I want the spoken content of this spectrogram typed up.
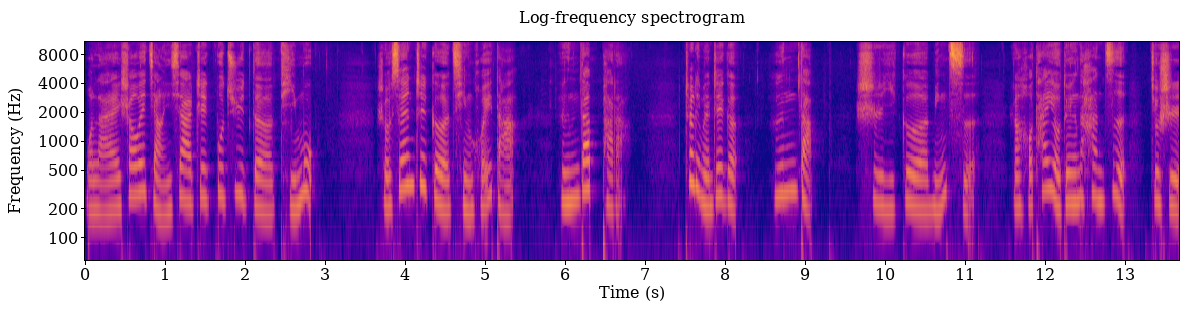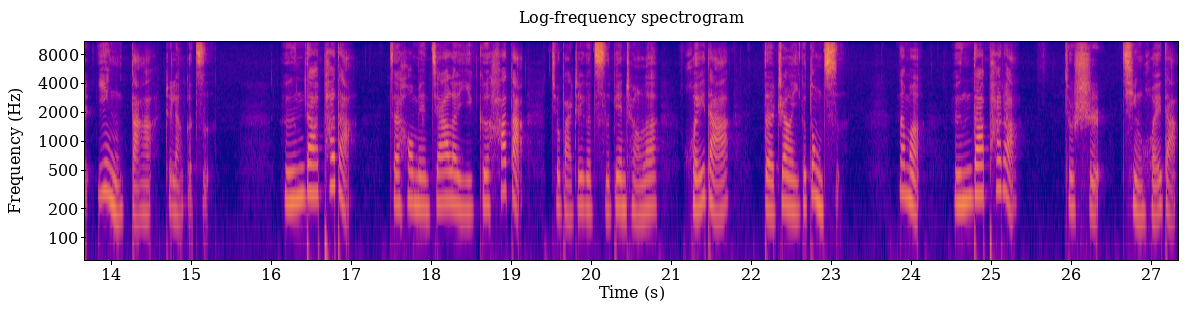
我来稍微讲一下这部剧的题目。首先，这个请回答 n d a p a r a 这里面这个 n d a p 是一个名词，然后它也有对应的汉字，就是应答这两个字。n d a p a r a 在后面加了一个哈达，就把这个词变成了回答的这样一个动词。那么 n d a p a r a 就是请回答。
